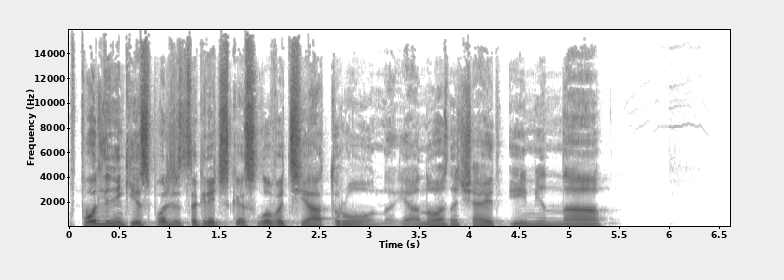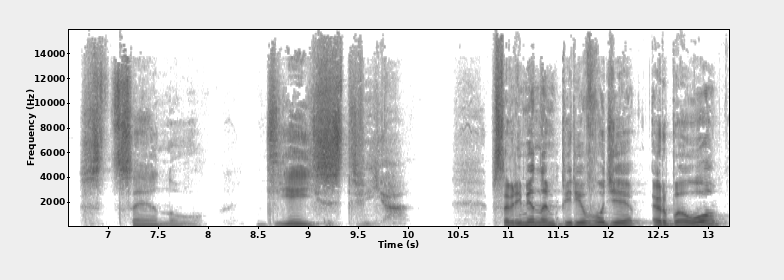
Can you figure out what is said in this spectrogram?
В подлиннике используется греческое слово «театрон», и оно означает именно сцену, действия. В современном переводе РБО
